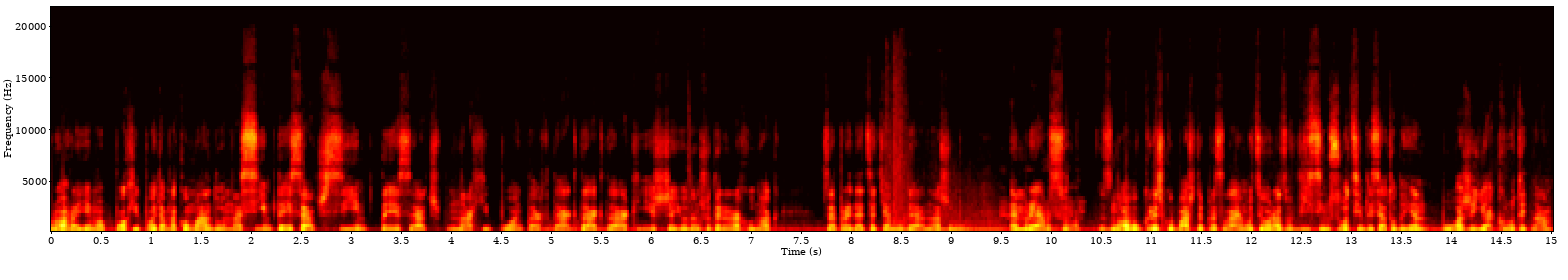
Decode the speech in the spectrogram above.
програємо по хітпойнтам на команду на 7 тисяч. 7 тисяч на хітпойнтах. Так, так, так. І ще й 1-4 рахунок. Все прийдеться тягнути нашому Емремсу. Знову кришку, бачите, присилаємо цього разу 871. Боже, як крутить нам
